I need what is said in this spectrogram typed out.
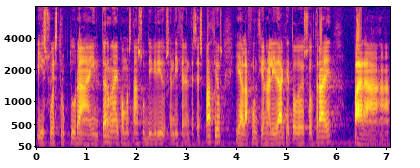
y su estructura interna y cómo están subdivididos en diferentes espacios y a la funcionalidad que todo eso trae para,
